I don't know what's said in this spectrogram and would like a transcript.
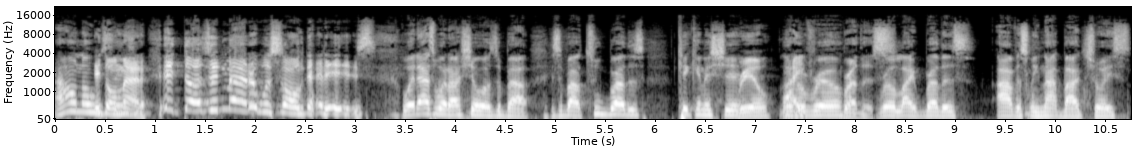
I don't know. It don't matter. It doesn't matter what song that is. Well, that's what our show is about. It's about two brothers kicking the shit. Real on the life real brothers. Real life brothers. Obviously not by choice.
